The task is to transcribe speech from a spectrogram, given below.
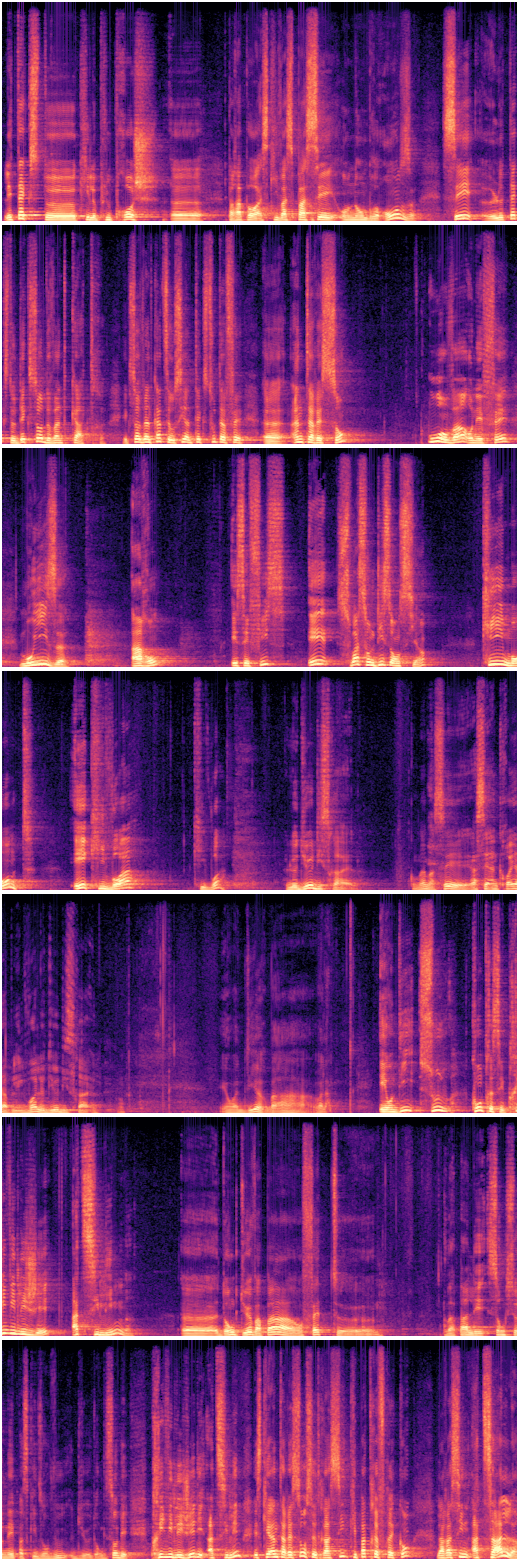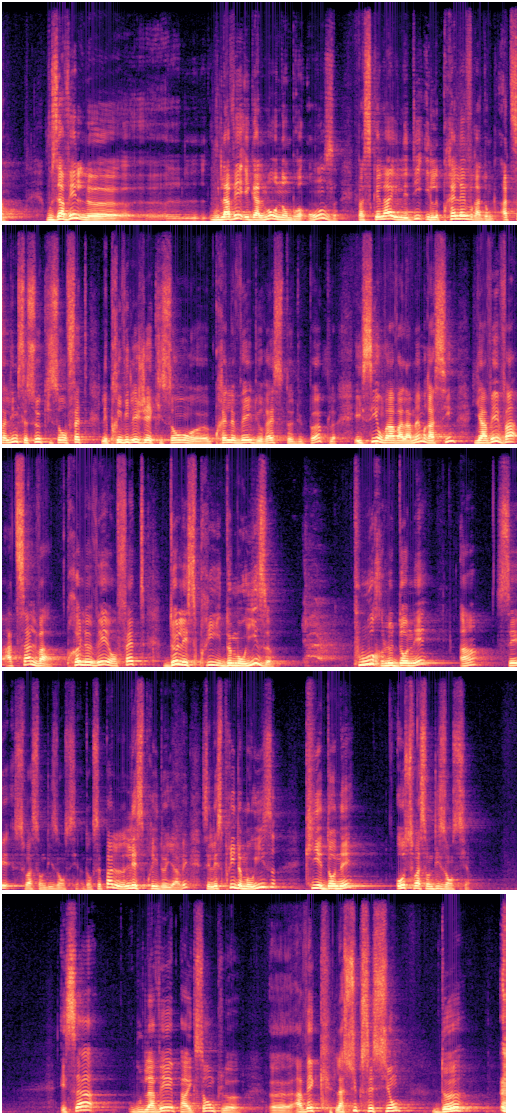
Les textes euh, qui sont le plus proches euh, par rapport à ce qui va se passer au nombre 11, c'est euh, le texte d'Exode 24. Exode 24, c'est aussi un texte tout à fait intéressant où on va en effet Moïse, Aaron et ses fils et 70 anciens qui montent et qui voient, qui voient le Dieu d'Israël. Quand même assez, incroyable. Il voit le Dieu d'Israël. Et on va dire, bah voilà. Et on dit, contre ces privilégiés, Atzilim, euh, donc Dieu ne va pas, en fait, euh, va pas les sanctionner parce qu'ils ont vu Dieu. Donc ils sont des privilégiés, des Atzilim. Et ce qui est intéressant, cette racine qui n'est pas très fréquente, la racine Atzal, vous avez le, vous l'avez également au nombre 11, parce que là, il est dit, il prélèvera. Donc, Atsalim, c'est ceux qui sont en fait les privilégiés, qui sont euh, prélevés du reste du peuple. Et ici, on va avoir la même racine. Yahvé va, Atsal va prélever en fait de l'esprit de Moïse pour le donner à ces 70 anciens. Donc, ce n'est pas l'esprit de Yahvé, c'est l'esprit de Moïse qui est donné aux 70 anciens. Et ça, vous l'avez par exemple euh, avec la succession de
